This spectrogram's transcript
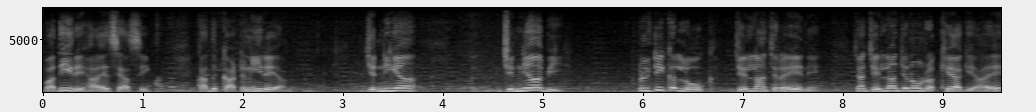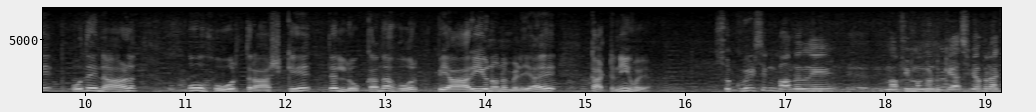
ਵੱਧ ਹੀ ਰਿਹਾ ਹੈ, ਸਿਆਸੀ ਕੱਦ ਘਟ ਨਹੀਂ ਰਿਹਾ। ਜਿੰਨੀਆਂ ਜਿੰਨੀਆਂ ਵੀ ਪੋਲੀਟੀਕਲ ਲੋਕ ਜੇਲ੍ਹਾਂ 'ਚ ਰਹੇ ਨੇ ਜਾਂ ਜੇਲ੍ਹਾਂ 'ਚ ਉਹਨਾਂ ਨੂੰ ਰੱਖਿਆ ਗਿਆ ਏ, ਉਹਦੇ ਨਾਲ ਉਹ ਹੋਰ ਤਰਾਸ਼ ਕੇ ਤੇ ਲੋਕਾਂ ਦਾ ਹੋਰ ਪਿਆਰ ਹੀ ਉਹਨਾਂ ਨੂੰ ਮਿਲਿਆ ਏ, ਘਟ ਨਹੀਂ ਹੋਇਆ। ਸੁਖਵੀਰ ਸਿੰਘ ਬਾਦਲ ਨੇ ਮਾਫੀ ਮੰਗਣ ਨੂੰ ਕਿਹਾ ਸੀਗਾ, ਪਰ ਅੱਜ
